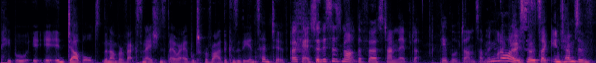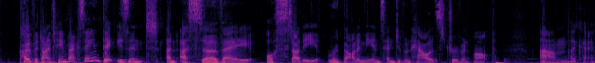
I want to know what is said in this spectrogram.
people it, it doubled the number of vaccinations they were able to provide because of the incentive. Okay, so this is not the first time they've done, people have done something No, like so it's like in terms of COVID 19 vaccine, there isn't an, a survey or study regarding the incentive and how it's driven up um, okay.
